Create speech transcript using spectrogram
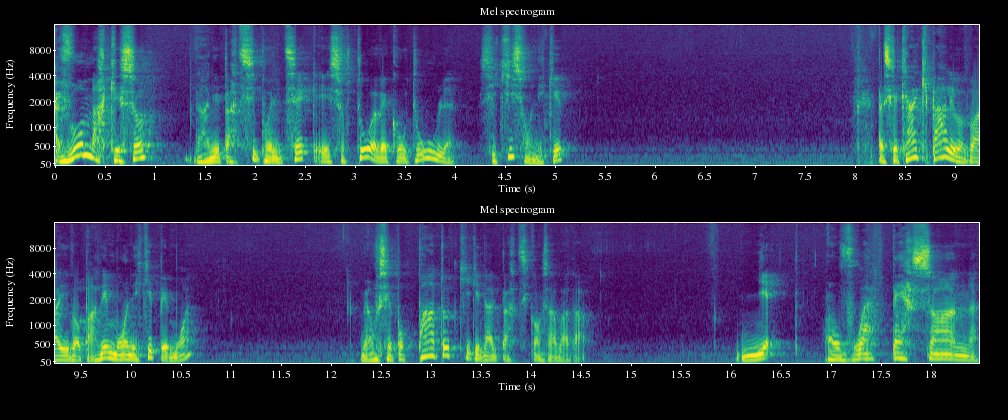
Avez-vous remarqué ça dans les partis politiques et surtout avec O'Toole? C'est qui son équipe? Parce que quand il parle, il va, il parler mon équipe et moi. Mais on ne sait pas, tout qui est dans le Parti conservateur. Niet. On voit personne.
